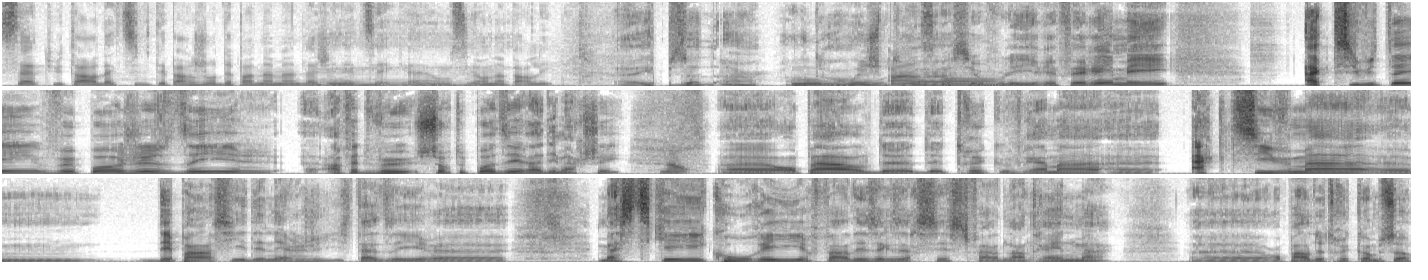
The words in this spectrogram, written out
7, 8 heures d'activité par jour, dépendamment de la génétique. hein, Mmh. on a parlé. Euh, épisode 1, Oui, entre oui, je pense euh, si vous voulez y référer, mais activité veut pas juste dire... euh, en fait, veut surtout pas dire à démarcher. Non. Euh, on parle de, de trucs vraiment euh, activement dépensiers d'énergie, c'est-à-dire mastiquer, courir, faire des exercices, faire de l'entraînement. On parle de trucs comme ça.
